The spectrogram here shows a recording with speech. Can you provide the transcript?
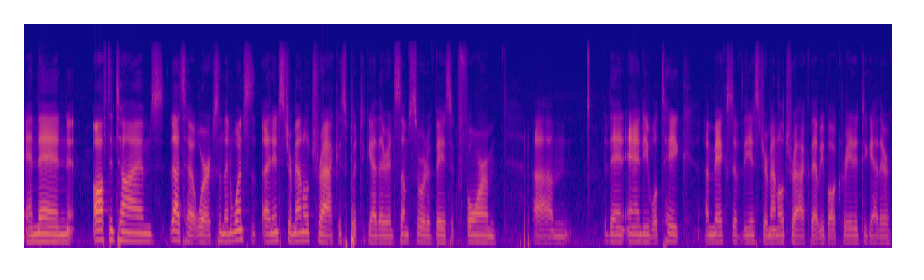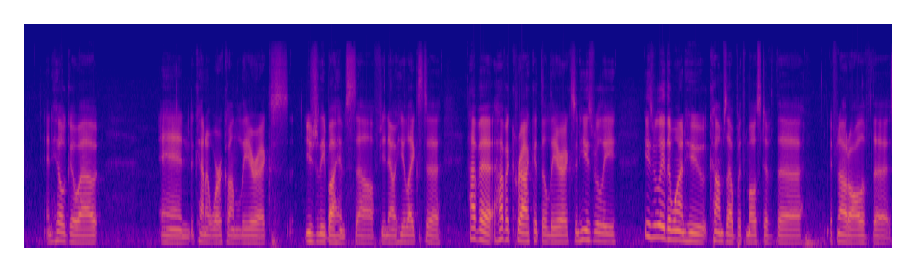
and then oftentimes that's how it works. And then once an instrumental track is put together in some sort of basic form, um, then Andy will take a mix of the instrumental track that we've all created together, and he'll go out and kind of work on lyrics, usually by himself. You know, he likes to have a have a crack at the lyrics, and he's really he's really the one who comes up with most of the, if not all of the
